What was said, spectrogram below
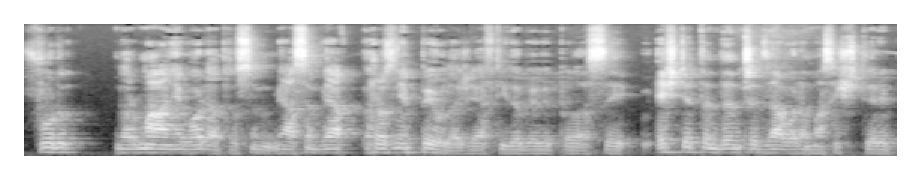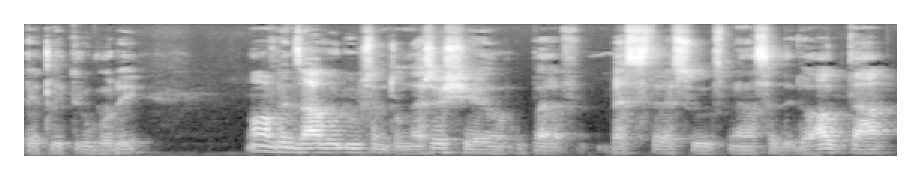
Furt normálně voda, to jsem, já jsem, já hrozně piju, takže já v té době vypil asi, ještě ten den před závodem asi 4-5 litrů vody. No a v den závodu jsem to neřešil, úplně bez stresu, jsme nasedli do auta.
